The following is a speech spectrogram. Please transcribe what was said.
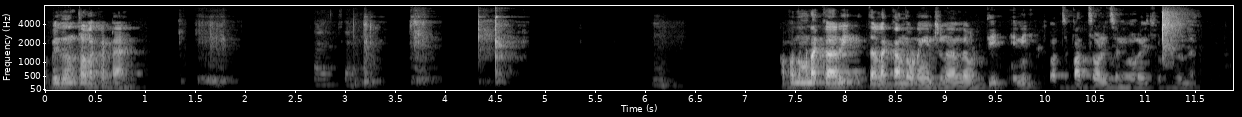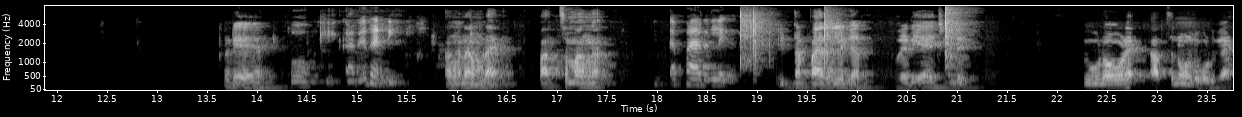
അപ്പൊ ഇതൊന്ന് തിളക്കട്ടെ. അപ്പൊ നമ്മുടെ കറി തിളക്കാൻ തുടങ്ങിയിട്ടുണ്ട് നല്ല വൃത്തി. ഇനി കുറച്ച് പച്ച വെളിച്ചെണ്ണ കൂടെ ഒഴിച്ചു കൊടുക്കുന്നുണ്ട് റെഡിയായ കറി റെഡി അങ്ങനെ നമ്മുടെ പച്ചമാങ്ങ ഇട്ട പരൽ കറി റെഡി ആയിട്ടുണ്ട്. ചൂടോടെ അച്ഛനും കൊണ്ട് കൊടുക്കാൻ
